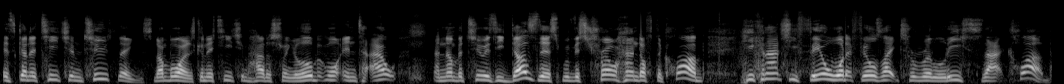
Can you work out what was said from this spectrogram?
It's going to teach him two things. Number one, it's going to teach him how to swing a little bit more into out. And number two, as he does this with his trail hand off the club, he can actually feel what it feels like to release that club.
